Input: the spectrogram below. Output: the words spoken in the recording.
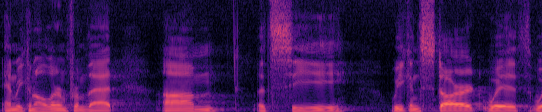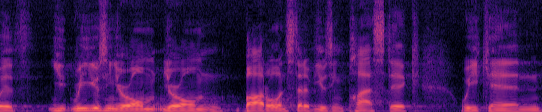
and we can all learn from that. Um, let's see. We can start with with reusing your own your own bottle instead of using plastic. We can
